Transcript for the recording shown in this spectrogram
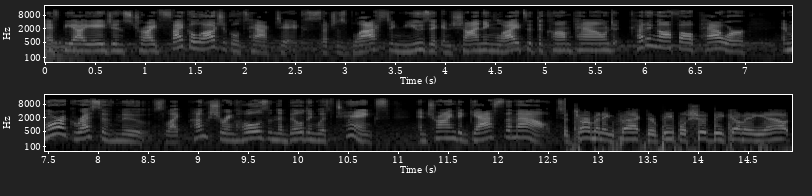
FBI agents tried psychological tactics, such as blasting music and shining lights at the compound, cutting off all power, and more aggressive moves like puncturing holes in the building with tanks and trying to gas them out. Determining factor people should be coming out.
